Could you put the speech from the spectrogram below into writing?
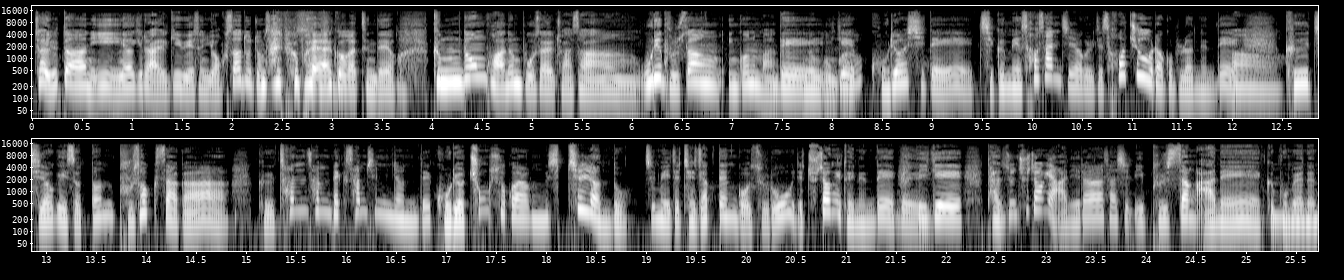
자 일단 이 이야기를 알기 위해서는 역사도 좀 살펴봐야 할 것 같은데요. 금동 관음 보살 좌상 우리 불상인 거는 맞는 네, 건가요? 이게 고려 시대에 지금의 서산 지역을 이제 서주라고 불렀는데 아. 그 지역에 있었던 부석사가 그 1330년대 고려 충수광 17년도쯤에 이제 제작된 것으로 이제 추정이 되는데 네. 이게 단순 추정이 아니라 사실 이 불상 안에 그 보면은 음.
